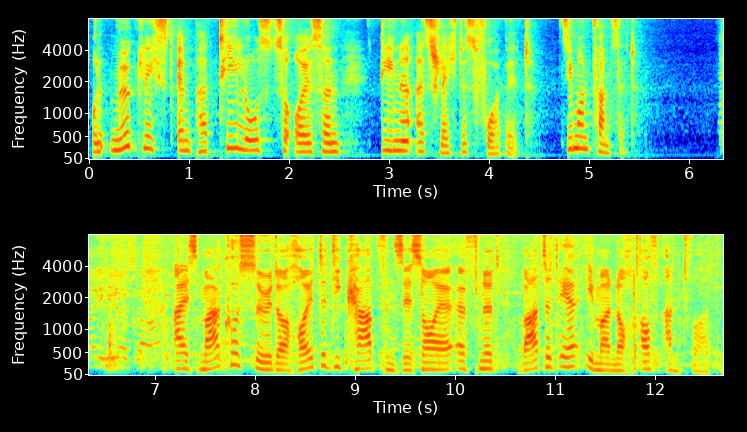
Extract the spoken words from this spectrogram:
und möglichst empathielos zu äußern, diene als schlechtes Vorbild. Simon Pfanzelt. Als Markus Söder heute die Karpfensaison eröffnet, wartet er immer noch auf Antworten.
